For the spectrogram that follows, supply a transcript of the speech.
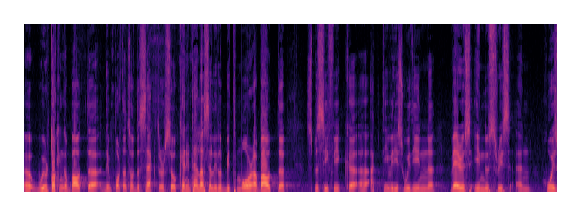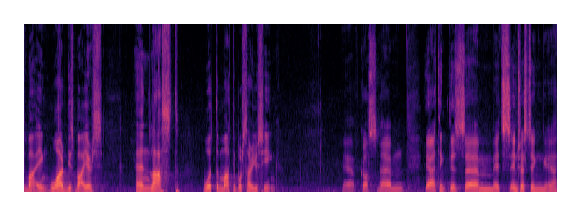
uh, we were talking about uh, the importance of the sector. So can you tell us a little bit more about the specific uh, activities within various industries and who is buying, who are these buyers, and last, what the multiples are you seeing? Yeah, of course. Um, yeah, I think there's. Um, it's interesting. Uh,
